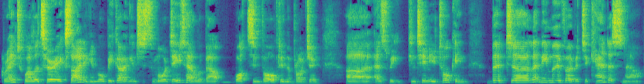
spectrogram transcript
Great. Well, it's very exciting, and we'll be going into some more detail about what's involved in the project uh, as we continue talking. But uh, let me move over to Candice now.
